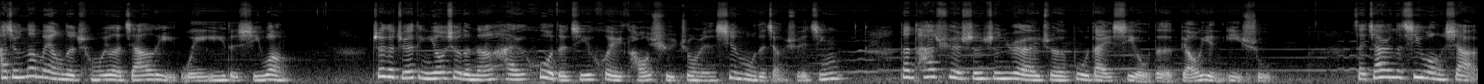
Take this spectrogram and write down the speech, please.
他就那么样的成为了家里唯一的希望。这个绝顶优秀的男孩获得机会考取众人羡慕的奖学金，但他却深深热爱着布袋戏偶的表演艺术。在家人的期望下，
